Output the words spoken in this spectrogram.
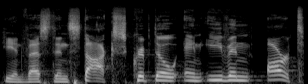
He invests in stocks, crypto, and even art.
